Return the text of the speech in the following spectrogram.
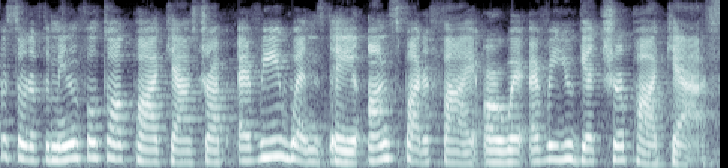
Episode of the Meaningful Talk podcast drop every Wednesday on Spotify or wherever you get your podcasts.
